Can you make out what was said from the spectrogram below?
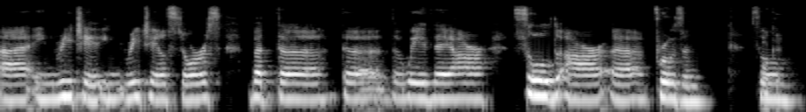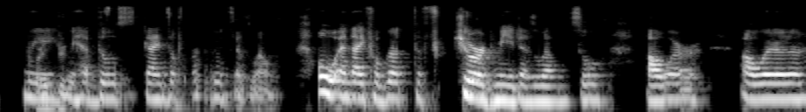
uh, in retail in retail stores, but the the the way they are sold are uh, frozen. So. Okay. We, we have those kinds of products as well. Oh, and I forgot the cured meat as well. So our our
